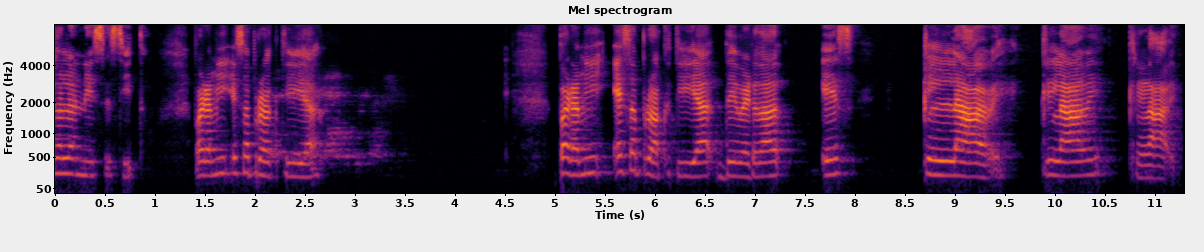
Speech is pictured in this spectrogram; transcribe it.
yo la necesito. Para mí, esa proactividad, Para mí esa proactividad de verdad es clave, clave, clave.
